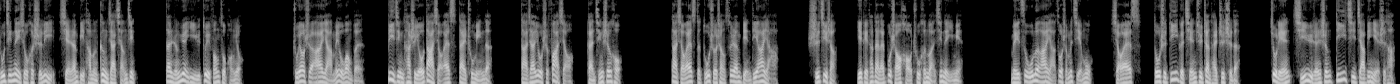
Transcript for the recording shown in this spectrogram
如今内秀和实力显然比他们更加强劲，但仍愿意与对方做朋友。主要是阿雅没有忘本，毕竟她是由大小 S 带出名的，大家又是发小，感情深厚。大小 S 的毒舌上虽然贬低阿雅，实际上也给她带来不少好处和暖心的一面。每次无论阿雅做什么节目，小 S 都是第一个前去站台支持的，就连《奇遇人生》第一期嘉宾也是他。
